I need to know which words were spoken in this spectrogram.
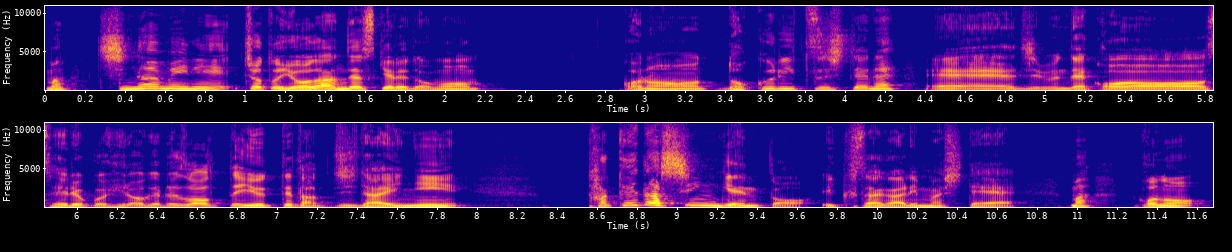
まあちなみに、ちょっと余談ですけれども、この独立してね、えー、自分でこう勢力を広げるぞって言ってた時代に、武田信玄と戦がありまして、まあこの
